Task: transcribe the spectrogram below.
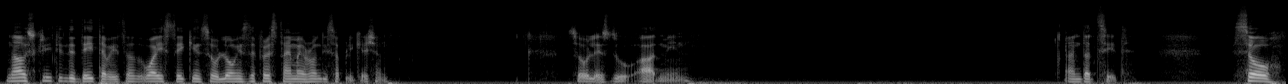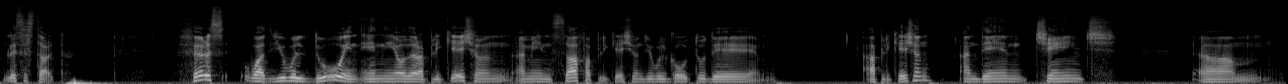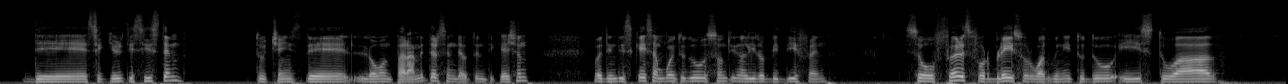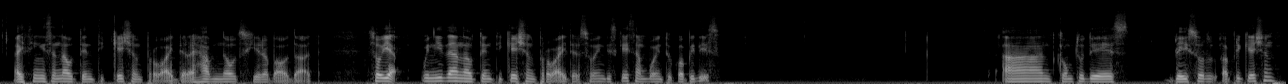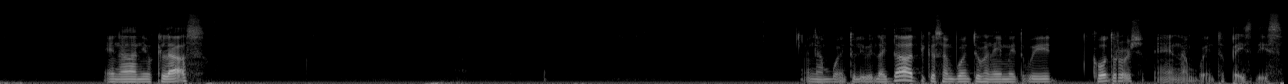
now it's creating the database. That's why it's taking so long. It's the first time I run this application. So let's do admin. And that's it. So let's start. First what you will do in any other application I mean XAF application you will go to the application and then change um, the security system to change the logon parameters and the authentication. But in this case I'm going to do something a little bit different. So first for Blazor what we need to do is to add I think it's an authentication provider. I have notes here about that. So yeah we need an authentication provider. So in this case I'm going to copy this and come to this Blazor application and add a new class and I'm going to leave it like that because I'm going to rename it with CodeRush and I'm going to paste this.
